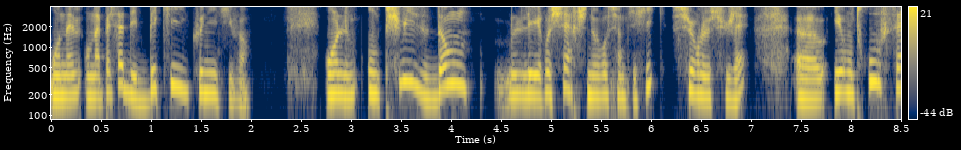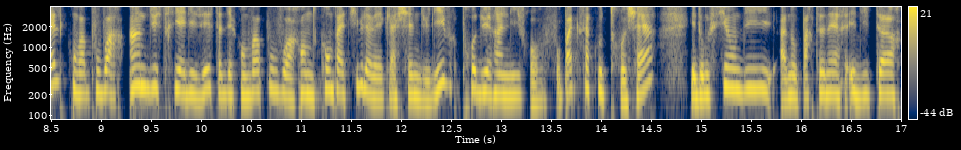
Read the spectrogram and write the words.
On, appelle ça des béquilles cognitives. On, on, puise dans les recherches neuroscientifiques sur le sujet euh, et on trouve celles qu'on va pouvoir industrialiser, c'est-à-dire qu'on va pouvoir rendre compatible avec la chaîne du livre, produire un livre, faut pas que ça coûte trop cher. Et donc si on dit à nos partenaires éditeurs,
